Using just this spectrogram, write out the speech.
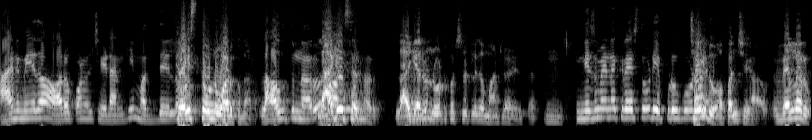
ఆయన మీద ఆరోపణలు చేయడానికి మధ్యలో క్రైస్తవులను వాడుకున్నారు. లాగుతున్నారు లాగేశారు. లాగారు నోటుకొచ్చినట్లుగా మాట్లాడాడు సార్. నిజమైన క్రైస్తవుడు ఎప్పుడు కూడా చేయడు ఆ పని చేయడు. వెళ్ళరు.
